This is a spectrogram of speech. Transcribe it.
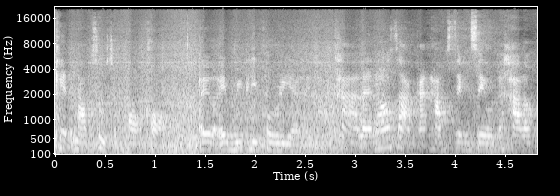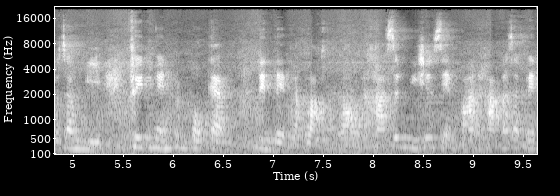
เคล็ดลับสูตรเฉพาะของ MVP Korea เลยค่ะค่ะ และนอกจากการทำ Stem Cell นะคะ เราก็จะมี Treatment เป็นโปรแกรมเด่นๆหลักๆของเรานะคะ ซึ่งมีชื่อเสียงมากนะคะ ก็จะเป็น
